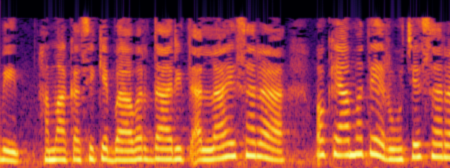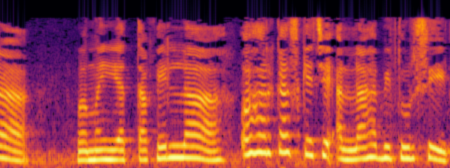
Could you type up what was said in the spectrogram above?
بیت۔ ہما کسی کے باور داریت اللہ سرا۔ اور قیامت روچے سرا۔ ومن یتق اللہ۔ اور ہر کس کے چے اللہ بھی ترسیت۔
